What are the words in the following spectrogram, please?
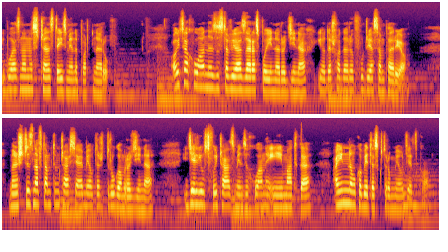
i była znana z częstej zmiany partnerów. Ojca Juany zostawiła zaraz po jej narodzinach i odeszła do refugia Samperio. Mężczyzna w tamtym czasie miał też drugą rodzinę i dzielił swój czas między Juanę i jej matkę, a inną kobietę, z którą miał dziecko.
